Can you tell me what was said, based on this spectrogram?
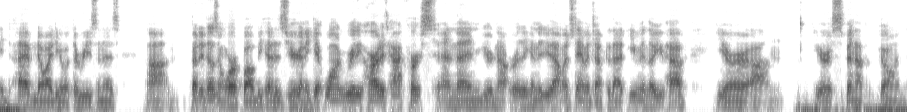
I, I have no idea what the reason is. Um, but it doesn't work well because you're going to get one really hard attack first, and then you're not really going to do that much damage after that, even though you have your um, your spin up going.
